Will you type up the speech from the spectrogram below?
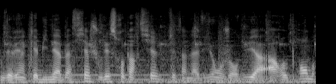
Vous avez un cabinet à Bastia. Je vous laisse repartir peut-être un avion aujourd'hui à, reprendre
